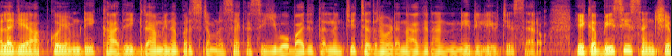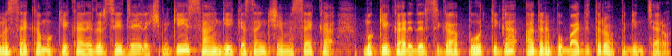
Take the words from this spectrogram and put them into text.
అలాగే యాప్కో ఎండీ ఖాదీ గ్రామీణ పరిశ్రమల శాఖ సీఈఓ బాధ్యతల నుంచి చదలవడ నాగరాణిని రిలీవ్ చేశారు. ఇక బీసీ సంక్షేమ శాఖ ముఖ్య కార్యదర్శి జయలక్ష్మికి సాంఘిక సంక్షేమ శాఖ ముఖ్య కార్యదర్శిగా పూర్తిగా అదనపు బాధ్యతలు అప్పగించారు.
